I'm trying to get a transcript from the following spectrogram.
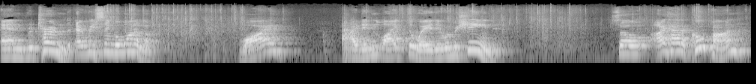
and returned every single one of them. Why? I didn't like the way they were machined. So I had a coupon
